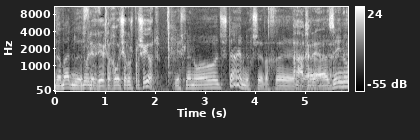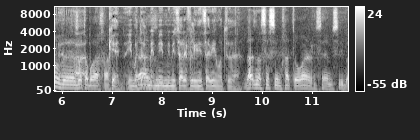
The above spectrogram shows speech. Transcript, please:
למדנו נו, יפה. יש לך עוד שלוש פרשיות. יש לנו עוד שתיים, אני חושב, אחרי... אה, אחרי- האזינו, וזאת אה, הברכה. כן, אם אתה מצרף לניצבים עוד... אה, ואז נעשה שמחת תורה, נעשה מסיבה.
